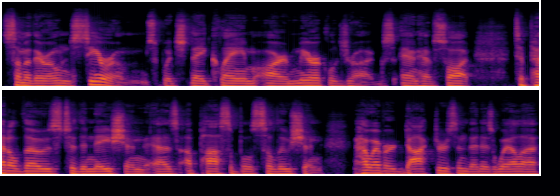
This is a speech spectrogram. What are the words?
some of their own serums, which they claim are miracle drugs, and have sought to peddle those to the nation as a possible solution. However, doctors in Venezuela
